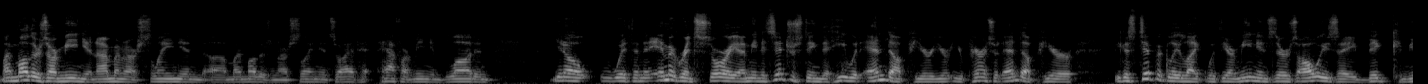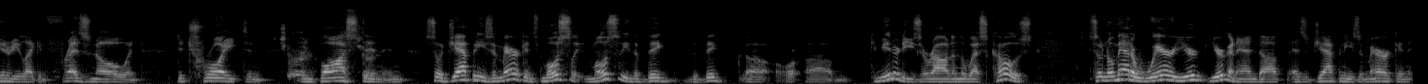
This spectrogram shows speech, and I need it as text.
my mother's Armenian. I'm an Arslanian. Uh, my mother's an Arslanian, so I have ha- half Armenian blood. And you know, with an immigrant story, I mean, it's interesting that he would end up here. Your your parents would end up here because typically, like with the Armenians, there's always a big community, like in Fresno and Detroit and Sure. in Boston, and so Japanese Americans mostly mostly the big the big uh, or, um, communities are out on the West Coast. So no matter where you're you're going to end up as a Japanese American,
